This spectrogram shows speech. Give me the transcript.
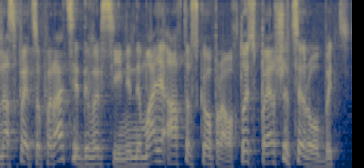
На спецоперації диверсійні немає авторського права. Хтось перший це робить.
